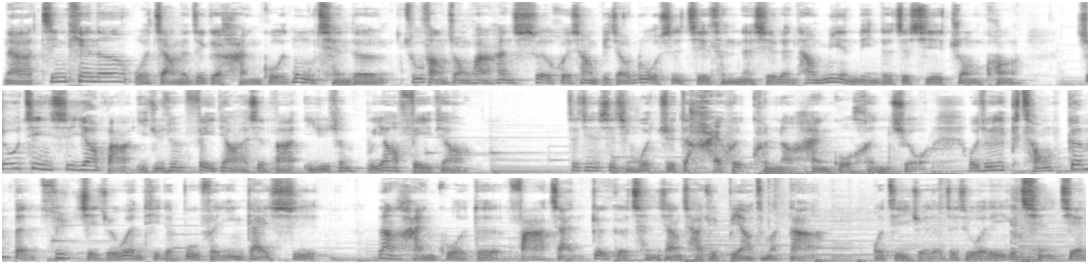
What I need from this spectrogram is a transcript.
那今天呢，我讲的这个韩国目前的租房状况和社会上比较弱势阶层的那些人，他们面临的这些状况，究竟是要把乙居村废掉，还是把乙居村不要废掉？这件事情，我觉得还会困扰韩国很久。我觉得从根本去解决问题的部分，应该是让韩国的发展各个城乡差距不要这么大。我自己觉得这是我的一个浅见。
